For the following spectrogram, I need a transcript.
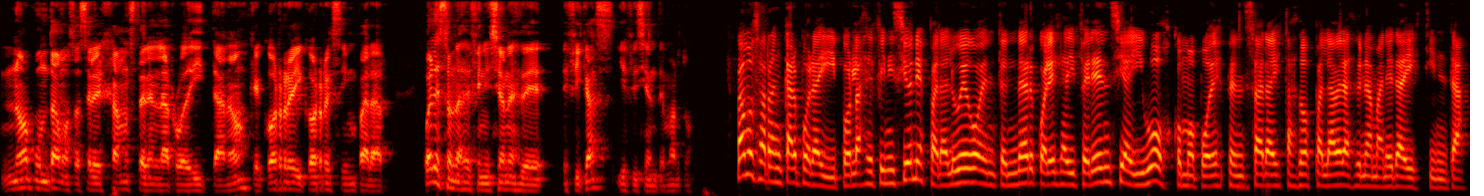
no apuntamos a ser el hámster en la ruedita, ¿no? Que corre y corre sin parar. ¿Cuáles son las definiciones de eficaz y eficiente, Marto? Vamos a arrancar por ahí, por las definiciones para luego entender cuál es la diferencia y vos cómo podés pensar a estas dos palabras de una manera distinta.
